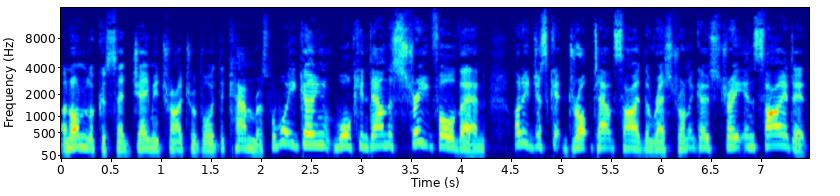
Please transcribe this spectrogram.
An onlooker said Jamie tried to avoid the cameras. Well, what are you going walking down the street for then? Why don't you just get dropped outside the restaurant and go straight inside it?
